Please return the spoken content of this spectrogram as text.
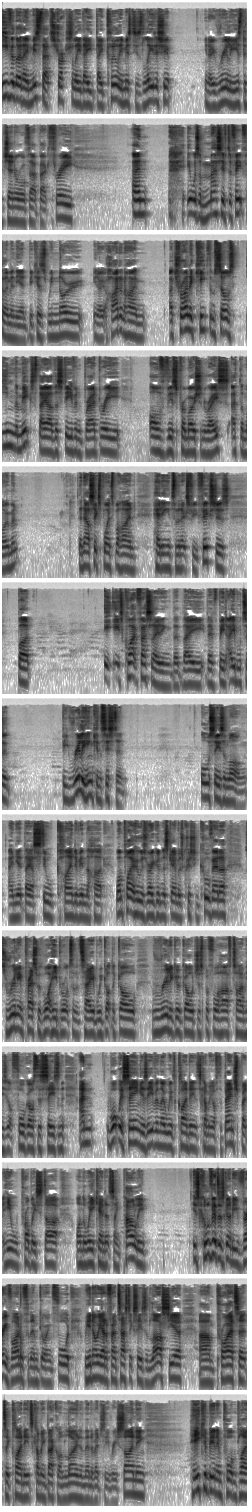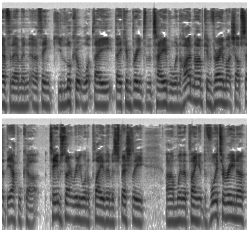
even though they missed that structurally, they they clearly missed his leadership. You know, he really is the general of that back three, and it was a massive defeat for them in the end because we know you know Heidenheim are trying to keep themselves in the mix. They are the Stephen Bradbury of this promotion race at the moment. They're now six points behind heading into the next few fixtures, but it's quite fascinating that they they've been able to be really inconsistent all season long, and yet they are still kind of in the hunt. One player who was very good in this game was Christian Kühlwetter. Was really impressed with what he brought to the table. He got the goal, really good goal just before half time. He's got four goals this season, and what we're seeing is even though with Kleindienst coming off the bench, but he will probably start on the weekend at St. Pauli. Is Kühlwetter is going to be very vital for them going forward. We know he had a fantastic season last year, um, prior to, to Kleindienst coming back on loan and then eventually re-signing he can be an important player for them, and, and, I think you look at what they, they can bring to the table, and Heidenheim can very much upset the apple cart. Teams don't really want to play them, especially um, when they're playing at the Voith Arena.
